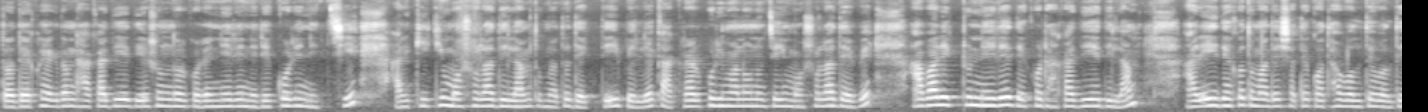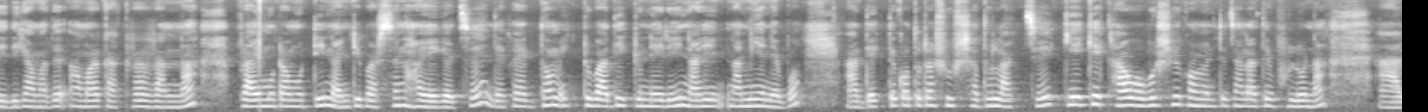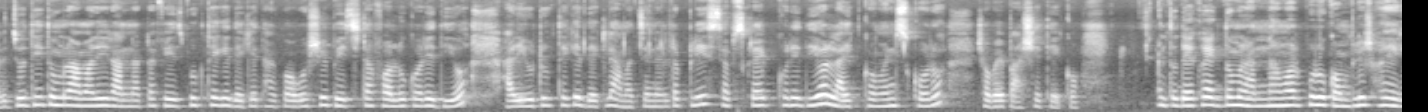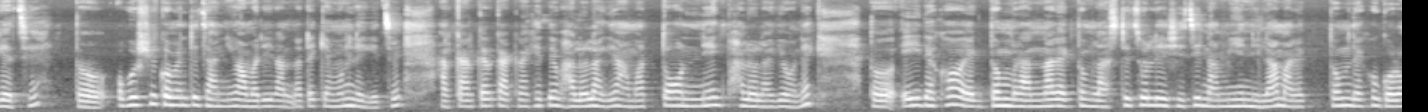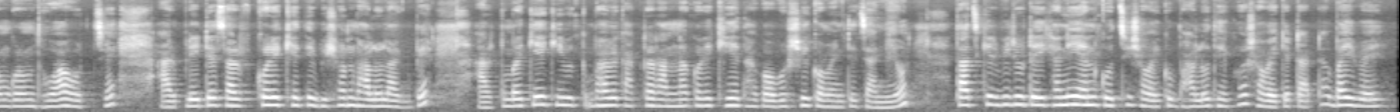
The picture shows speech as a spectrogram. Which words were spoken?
তো দেখো, একদম ঢাকা দিয়ে দিয়ে সুন্দর করে নেড়ে নেড়ে করে নিচ্ছি। আর কি কি মশলা দিলাম তোমরা তো দেখতেই পেলে। কাঁকড়ার পরিমাণ অনুযায়ী মশলা দেবে। আবার একটু নেড়ে দেখো ঢাকা দিয়ে দিলাম। আর এই দেখো তোমাদের সাথে কথা বলতে বলতে এদিকে আমাদের, আমার কাঁকড়ার রান্না প্রায় মোটামুটি নাইনটি পারসেন্ট হয়ে গেছে। দেখো একদম একটু বাদে একটু নেড়েই নাড়ি নামিয়ে নেব। আর দেখতে কতটা সুস্বাদু লাগছে। কে কে খাও অবশ্যই কমেন্টে জানাতে ভুলো না। আর যদি তোমরা আমার এই রান্নাটা ফেসবুক থেকে দেখে থাকো, অবশ্যই পেজটা ফলো করে দিও। আর ইউটিউব থেকে দেখলে আমার চ্যানেলটা প্লিজ সাবস্ক্রাইব করে দিও লাইক কমেন্টস করো, সবাই পাশে থেকো। তো দেখো একদম রান্না আমার পুরো কমপ্লিট হয়ে গেছে। তো অবশ্যই কমেন্টে জানিও আমার এই রান্নাটা কেমন লেগেছে আর কার কার কাঁকড়া খেতে ভালো লাগে। আমার তো অনেক ভালো লাগে অনেক। তো এই দেখো একদম রান্নার একদম লাস্টে চলে এসেছি, নামিয়ে নিলাম আর একদম দেখো গরম গরম ধোয়া হচ্ছে আর প্লেটে সার্ভ করে খেতে ভীষণ ভালো লাগবে। আর তোমরা কে কীভাবে কাঁকড়া রান্না করে খেয়ে থাকো অবশ্যই কমেন্টে জানিও। তো আজকের ভিডিওটা এখানেই এন্ড করছি। সবাই খুব ভালো থেকো। সবাইকে টাটা। Bye bye.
